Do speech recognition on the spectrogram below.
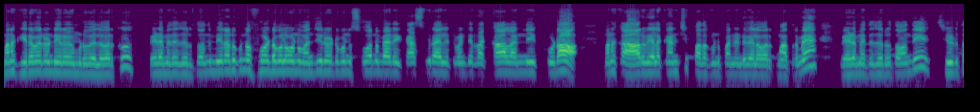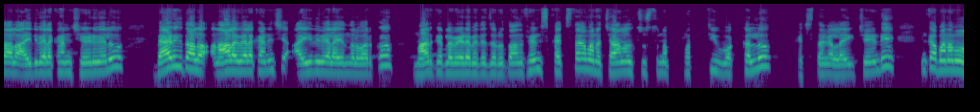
మనకు ఇరవై రెండు ఇరవై మూడు వేల వరకు వేయడం అయితే జరుగుతుంది. మీరు అనుకున్న four double one one zero eight one Suvarna బ్యాడీ కాశ్మీర్ ఆయిల్ ఇటువంటి రకాలన్నీ కూడా మనకు ఆరు వేల కాంచి పదకొండు పన్నెండు వేల వరకు మాత్రమే వేయడం అయితే జరుగుతుంది. సీడు తాలు ఐదు వేల కాంచి ఏడు వేలు బ్యాడీ తాలు నాలుగు వేల కాంచి ఐదు వేల ఐదు వందల వరకు మార్కెట్లో వేయడం అయితే జరుగుతుంది. ఫ్రెండ్స్ ఖచ్చితంగా మన ఛానల్ చూస్తున్న ప్రతి ఒక్కళ్ళు ఖచ్చితంగా లైక్ చేయండి. ఇంకా మనము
